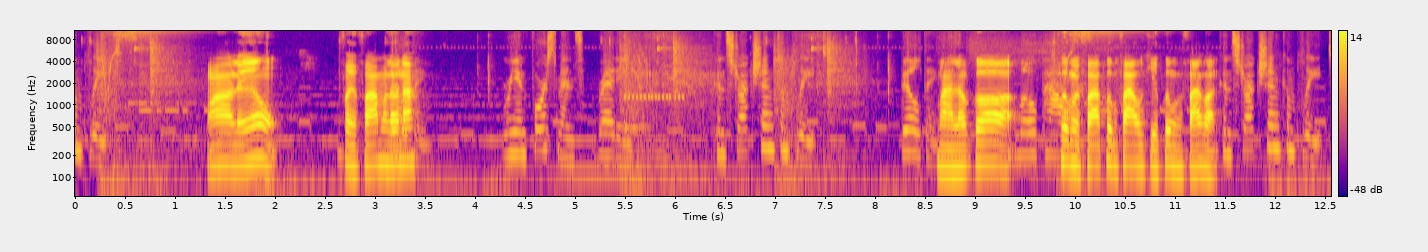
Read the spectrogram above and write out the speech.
complete. มาแล้ว ไฟฟ้ามาแล้วนะ Building. Reinforcements ready. Construction complete. Building. มาแล้วก็ Low เพิ่มไฟ power. ฟ้าเพิ่มไฟฟ้าโอเคเพิ่มไฟฟ้าก่อน Construction complete.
